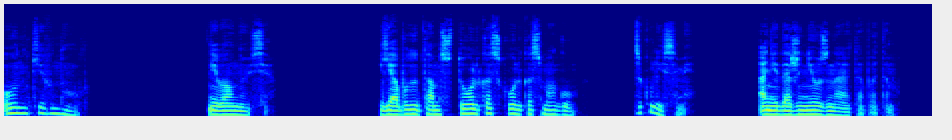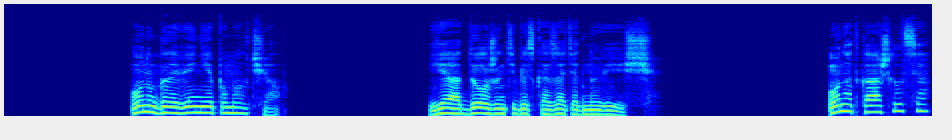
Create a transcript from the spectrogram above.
Он кивнул. «Не волнуйся. Я буду там столько, сколько смогу, за кулисами. Они даже не узнают об этом». Он мгновение помолчал. «Я должен тебе сказать одну вещь». Он откашлялся,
